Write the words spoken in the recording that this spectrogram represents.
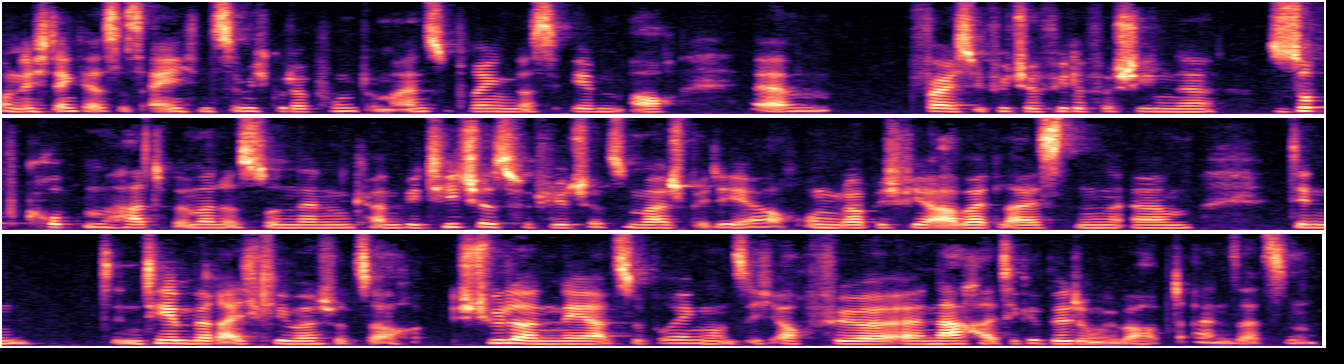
Und ich denke, es ist eigentlich ein ziemlich guter Punkt, um einzubringen, dass eben auch ähm, Fridays for Future viele verschiedene Subgruppen hat, wenn man das so nennen kann, wie Teachers for Future zum Beispiel, die ja auch unglaublich viel Arbeit leisten, ähm, den, den Themenbereich Klimaschutz auch Schülern näher zu bringen und sich auch für äh, nachhaltige Bildung überhaupt einsetzen.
